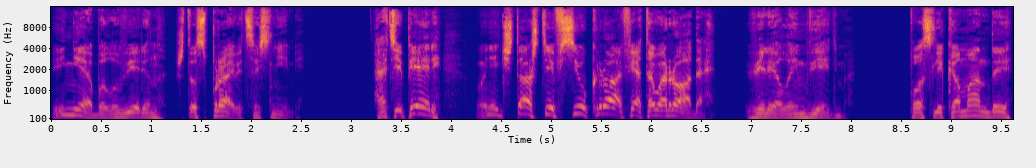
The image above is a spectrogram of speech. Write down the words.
и не был уверен, что справится с ними. «А теперь уничтожьте всю кровь этого рода!» — велела им ведьма. После команды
